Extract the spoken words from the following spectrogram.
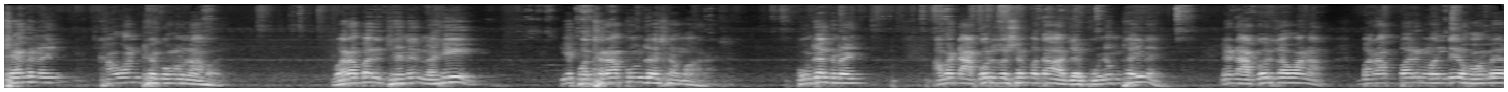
છે કે નહીં? ખાવાનું ઠેકાણું ના હોય. બરાબર જેને નહીં, એ પથરા પૂંજે છે મહારાજ કે નહીં? હવે ડાકોર જશે બધા આજે પૂનમ થઈ ને, એટલે ડાકોર જવાના. બરાબર મંદિર હોમે,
